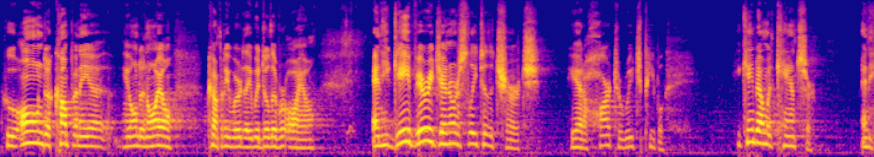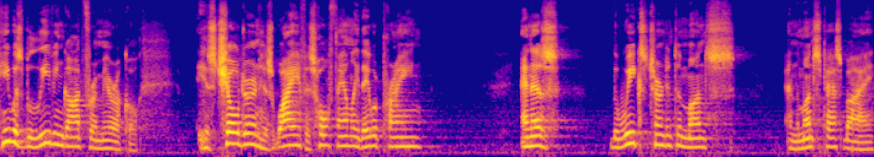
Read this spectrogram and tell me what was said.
who owned a company. Uh, he owned an oil company where they would deliver oil. And he gave very generously to the church. He had a heart to reach people. He came down with cancer, and he was believing God for a miracle. His children, his wife, his whole family, they were praying. And as the weeks turned into months and the months passed by,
